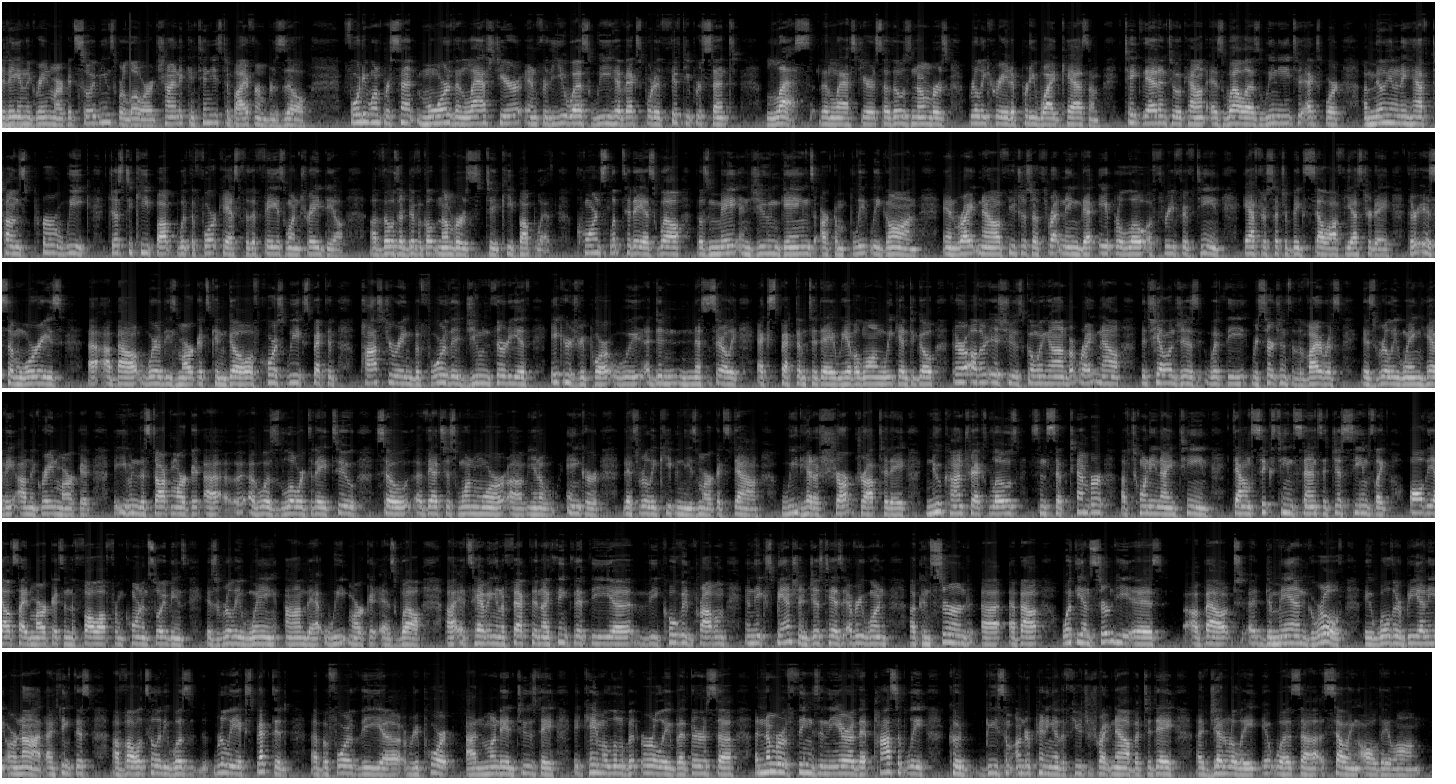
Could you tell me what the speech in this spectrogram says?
Today in the grain market, soybeans were lower. China continues to buy from Brazil. 41% more than last year. And for the U.S., we have exported 50% less than last year. So those numbers really create a pretty wide chasm. Take that into account as well as we need to export a million and a half tons per week just to keep up with the forecast for the phase one trade deal. Uh, those are difficult numbers to keep up with. Corn slipped today as well. Those May and June gains are completely gone. And right now, futures are threatening that April low of 315 after such a big sell-off yesterday. There is some worries uh, about where these markets can go. Of course, we expected posturing before the June 30th acreage report. We didn't necessarily expect them today. We have a long weekend to go. There are other issues going on, but right now the challenges with the resurgence of the virus is really weighing heavy on the grain market. Even the stock market uh, uh was lower today too. So uh, that's just one more, uh, you know, anchor that's really keeping these markets down. Wheat had a sharp drop today. New contract lows since September of 2019. 2019, down 16 cents. It just seems like all the outside markets and the fallout from corn and soybeans is really weighing on that wheat market as well. Uh, it's having an effect, and I think that the uh, the COVID problem and the expansion just has everyone uh, concerned uh, about what the uncertainty is about uh, demand growth. Uh, will there be any or not? I think this uh, volatility was really expected uh, before the uh, report on Monday and Tuesday. It came a little bit early, but there's uh, a number of things in the air that possibly could be some underpinning of the futures right now. But today, generally, it was selling all day long.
